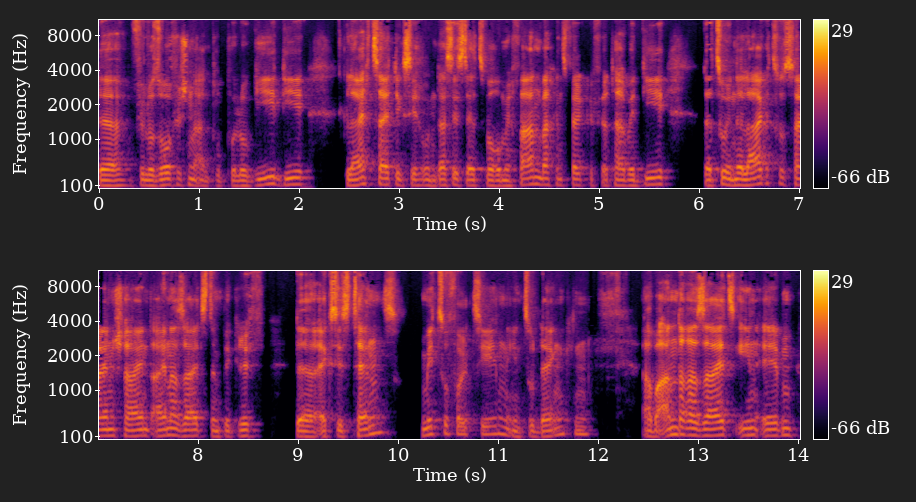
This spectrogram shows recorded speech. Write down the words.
der philosophischen Anthropologie, die gleichzeitig sich, und das ist jetzt, warum ich Fahrenbach ins Feld geführt habe, die dazu in der Lage zu sein scheint, einerseits den Begriff der Existenz mitzuvollziehen, ihn zu denken, aber andererseits ihn eben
